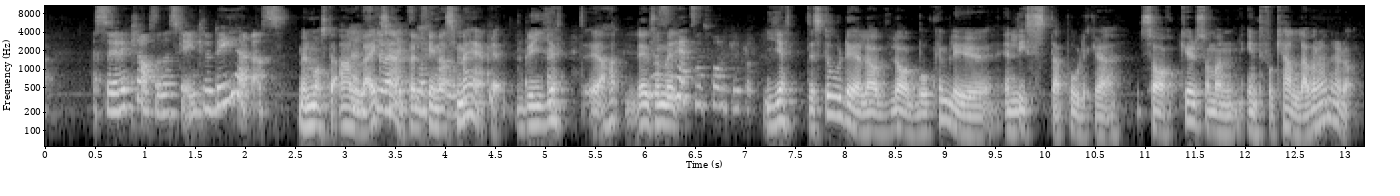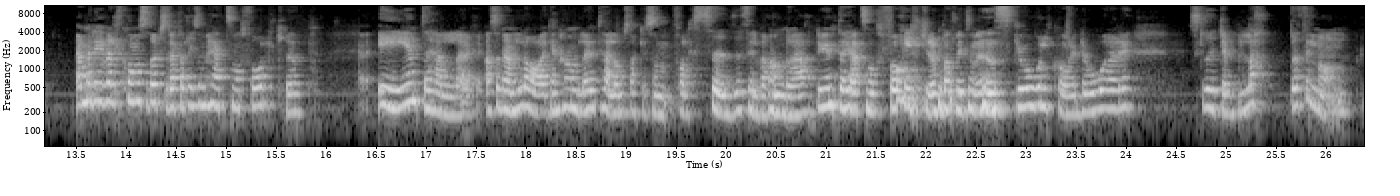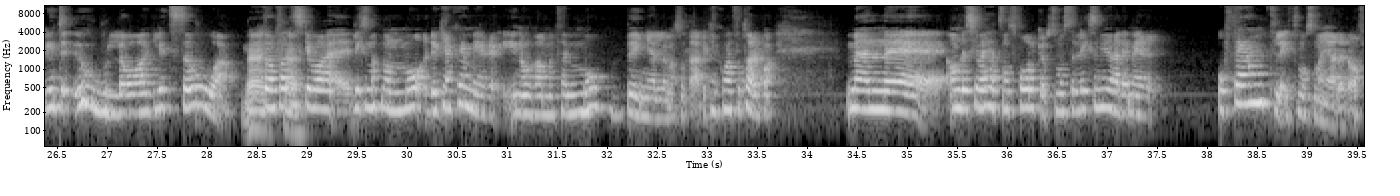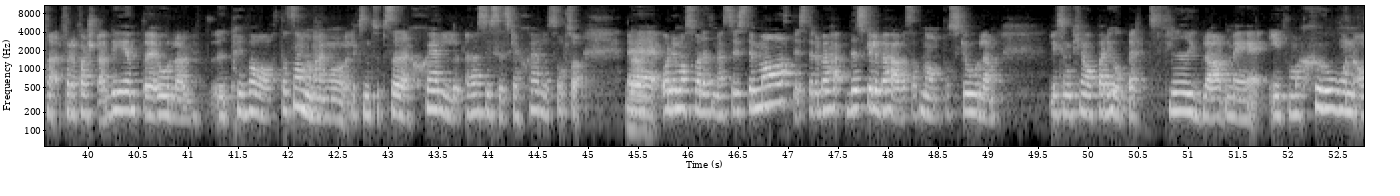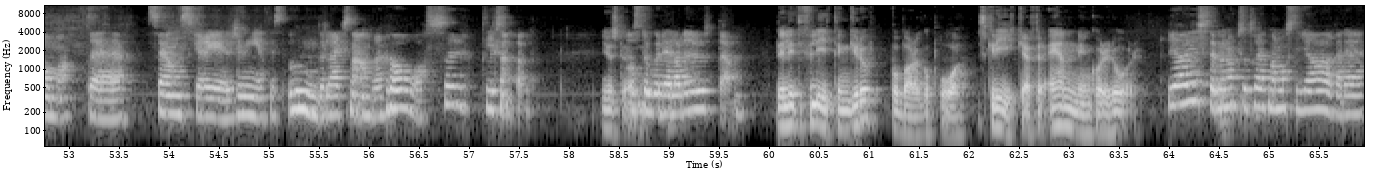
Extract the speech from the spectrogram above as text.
så är det klart att det ska inkluderas. Men måste alla vara exempel finnas med? Det blir jätte, det är liksom som en jättestor del av lagboken blir ju en lista på olika saker som man inte får kalla varandra då. Ja men det är väldigt konstigt också därför att liksom hets mot folkgrupp är inte heller, alltså den lagen handlar inte heller om saker som folk säger till varandra. Det är ju inte hets mot folkgrupp att liksom i en skolkorridor skrika blatte till någon. Det är inte olagligt så. Nej, Utan för att nej. det ska vara liksom att någon det kanske är mer inom ramen för mobbing eller något sånt där. Det kanske man får ta det på. Men eh, om det ska vara hets mot folkgrupp så måste det liksom göra det mer offentligt måste man göra det då för, för det första. Det är inte olagligt i privata sammanhang och liksom typ säga skäll, rasistiska skällsord så. Eh, och det måste vara lite mer systematiskt. Det, det skulle behövas att någon på skolan liksom knåpade ihop ett flygblad med information om att eh, svenskar är genetiskt underlägsna andra raser till exempel. Just det. Och stod och delade ut den. Det är lite för liten grupp att bara gå på skrika efter en i en korridor. Ja, just det. Men också tror jag att man måste göra det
